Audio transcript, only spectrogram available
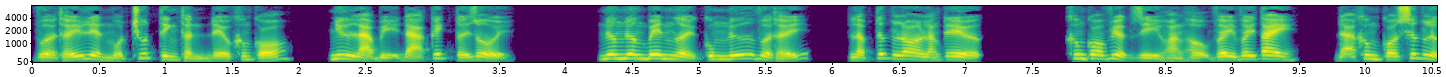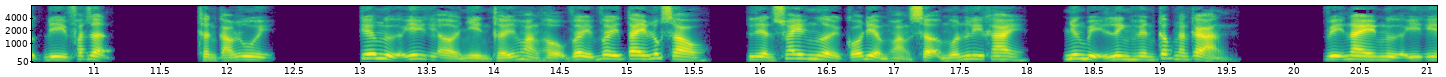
vừa thấy liền một chút tinh thần đều không có, như là bị đả kích tới rồi. Nương nương bên người cung nữ vừa thấy, lập tức lo lắng kêu. Không có việc gì hoàng hậu vây vây tay, đã không có sức lực đi phát giận. Thần cáo lui. Kia ngự y ở nhìn thấy hoàng hậu vây vây tay lúc sau, liền xoay người có điểm hoảng sợ muốn ly khai, nhưng bị Linh Huyên cấp ngăn cản. Vị này ngự y y,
